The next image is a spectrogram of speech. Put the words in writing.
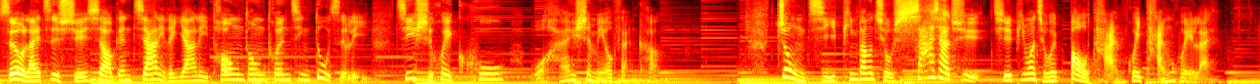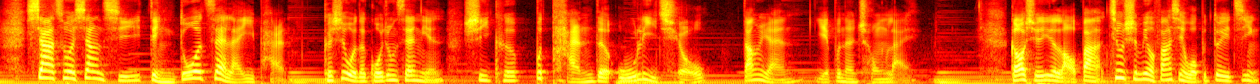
所有来自学校跟家里的压力，通通吞进肚子里。即使会哭，我还是没有反抗。重击乒乓球杀下去，其实乒乓球会爆弹，会弹回来。下错象棋，顶多再来一盘。可是我的国中三年是一颗不弹的无力球，当然也不能重来。高学历的老爸就是没有发现我不对劲，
